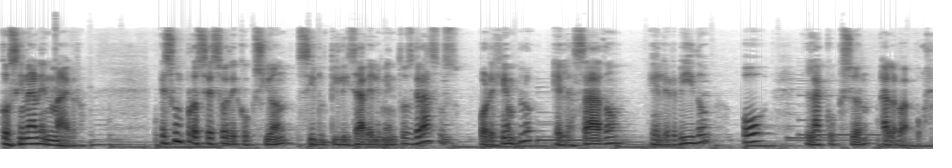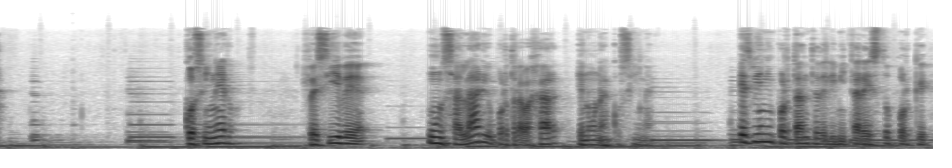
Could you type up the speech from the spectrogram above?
Cocinar en magro. Es un proceso de cocción sin utilizar elementos grasos, por ejemplo, el asado, el hervido o la cocción al vapor. Cocinero. Recibe un salario por trabajar en una cocina. Es bien importante delimitar esto porque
